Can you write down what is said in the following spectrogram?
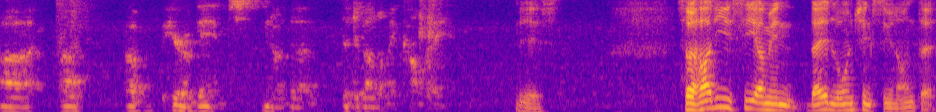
uh, of, of Hero Games. You know, the the development company. Yes. So, how do you see? I mean, they're launching soon, aren't they?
